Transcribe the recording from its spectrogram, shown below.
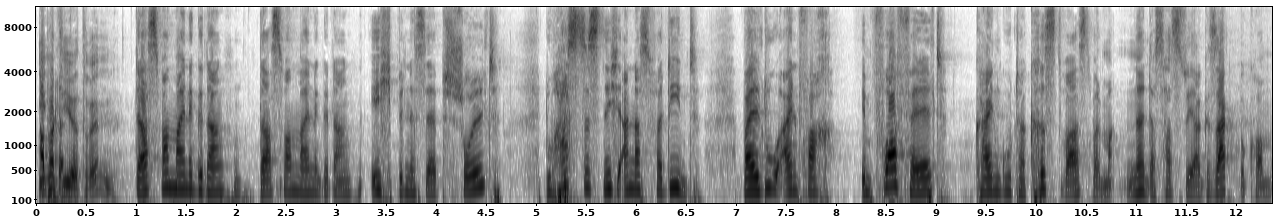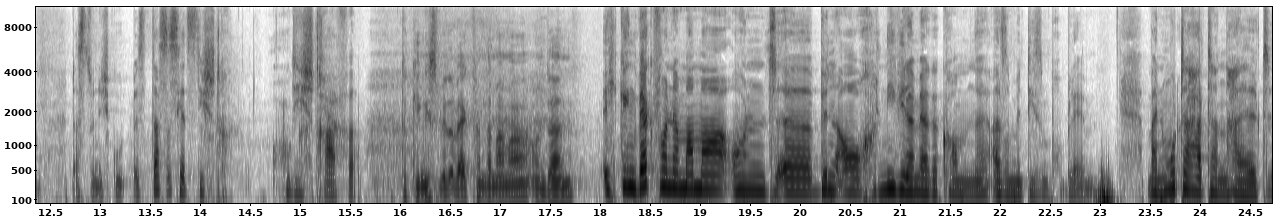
Aber dir drin. Das waren meine Gedanken. Das waren meine Gedanken. Ich bin es selbst schuld. Du hast es nicht anders verdient, weil du einfach im Vorfeld kein guter Christ warst, weil man, ne, das hast du ja gesagt bekommen, dass du nicht gut bist. Das ist jetzt die, Stra Oh die Strafe. Du gingst wieder weg von der Mama und dann? Ich ging weg von der Mama und äh, bin auch nie wieder mehr gekommen, ne? also mit diesem Problem. Meine Mutter hat dann halt,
